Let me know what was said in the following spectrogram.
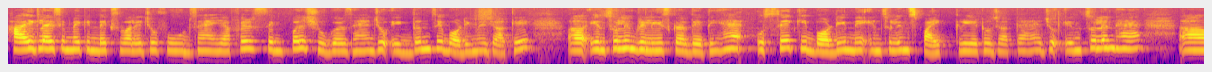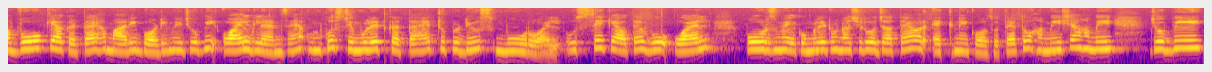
हाई ग्लाइसिमिक इंडेक्स वाले जो फूड्स हैं या फिर सिंपल शुगर्स हैं, जो एकदम से बॉडी में जाके इंसुलिन रिलीज़ कर देती हैं, उससे कि बॉडी में इंसुलिन स्पाइक क्रिएट हो जाता है। जो इंसुलिन है वो क्या करता है, हमारी बॉडी में जो भी ऑयल ग्लैंड्स हैं, उनको स्टिमुलेट करता है टू प्रोड्यूस मोर ऑयल उससे क्या होता है, वो ऑयल पोर्स में एकोमुलेट होना शुरू हो जाता है और एक्ने कॉज होता है। तो हमेशा हमें जो भी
